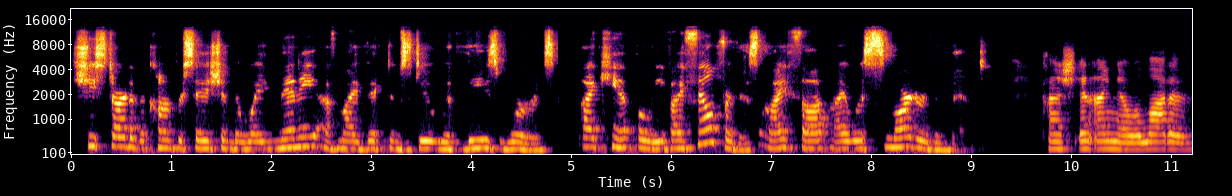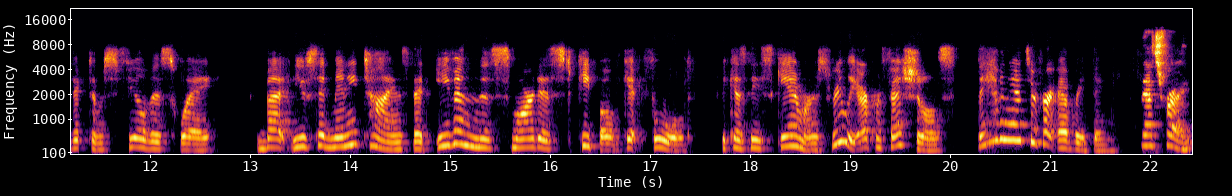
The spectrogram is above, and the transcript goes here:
she started the conversation the way many of my victims do with these words I can't believe I fell for this. I thought I was smarter than that. Gosh, and I know a lot of victims feel this way. But you said many times that even the smartest people get fooled because these scammers really are professionals. They have an answer for everything. That's right.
